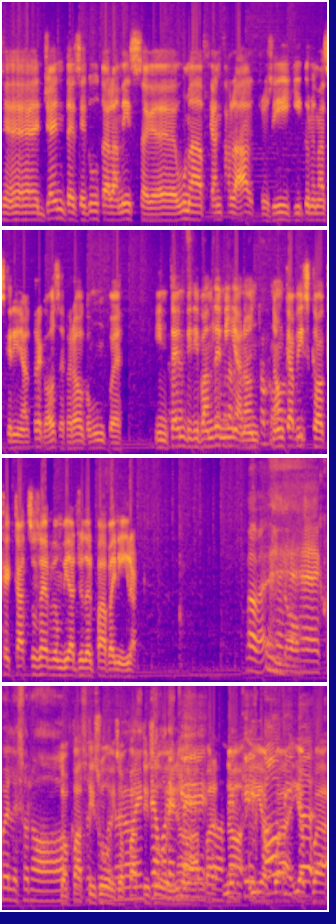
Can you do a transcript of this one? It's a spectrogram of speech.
eh, gente seduta alla messa, eh, una a fianco all'altro, sì, chi con le mascherine e altre cose, però comunque in tempi di pandemia non, non capisco a che cazzo serve un viaggio del Papa in Iraq. Vabbè, No. eh, quelle sono. Sono fatti suoi, sono fatti suoi, no, no, perché io qua- io qua-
